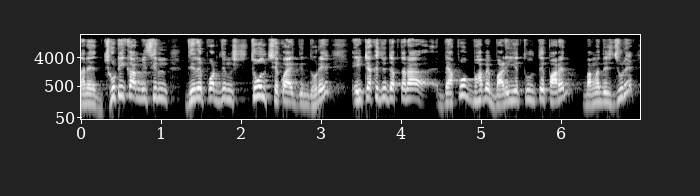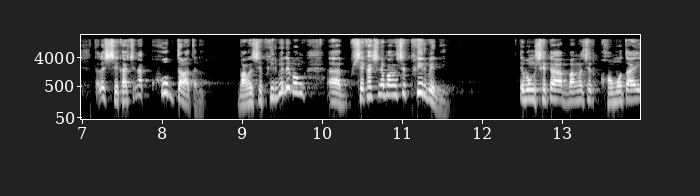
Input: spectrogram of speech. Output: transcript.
মানে ঝটিকা মিছিল দিনের পর দিন চলছে কয়েকদিন ধরে, এইটাকে যদি আপনারা ব্যাপকভাবে বাড়িয়ে তুলতে পারেন বাংলাদেশ জুড়ে, তাহলে শেখ হাসিনা খুব তাড়াতাড়ি বাংলাদেশে ফিরবেন এবং শেখ হাসিনা বাংলাদেশে ফিরবেনই। এবং সেটা বাংলাদেশের ক্ষমতায়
